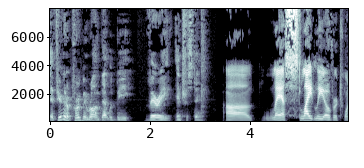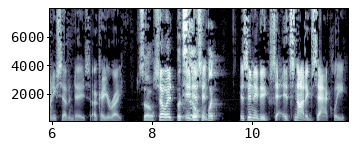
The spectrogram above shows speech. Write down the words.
If you're gonna prove me wrong, that would be very interesting. Uh, lasts slightly over 27 days. Okay, you're right. So, So it, but still, it isn't, like isn't it exa- it's not exactly,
